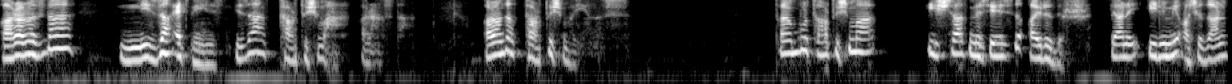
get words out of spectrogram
aranızda nizah etmeyiniz. Nizah tartışma aranızda. Aranızda tartışmayınız. Tabi bu tartışma iştahat meselesi ayrıdır. Yani ilmi açıdan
